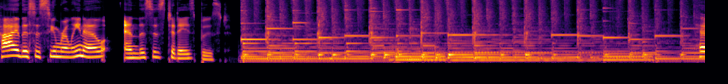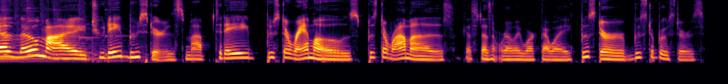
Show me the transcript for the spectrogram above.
Hi, this is Sue Merlino, and this is today's boost. Hello, my today boosters, my today booster ramos, booster ramas. I guess doesn't really work that way. Booster, booster, boosters.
